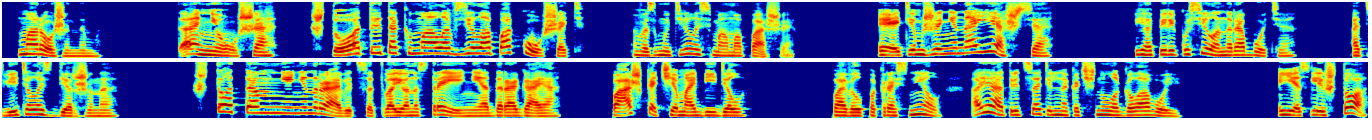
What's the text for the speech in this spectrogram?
— мороженым. «Танюша, что ты так мало взяла покушать?» — возмутилась мама Паши. Этим же не наешься!» «Я перекусила на работе», — ответила сдержанно. «Что-то мне не нравится твое настроение, дорогая. Пашка чем обидел?» Павел покраснел, а я отрицательно качнула головой. «Если что,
